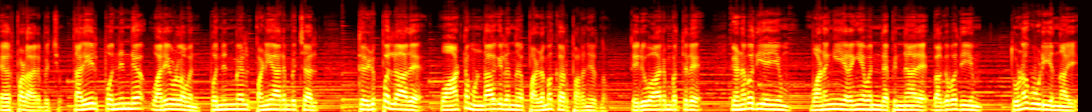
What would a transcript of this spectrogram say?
ഏർപ്പാട് ആരംഭിച്ചു. തലയിൽ പൊന്നിന്റെ വരയുള്ളവൻ പൊന്നിന്മേൽ പണി ആരംഭിച്ചാൽ തെഴുപ്പല്ലാതെ വാട്ടമുണ്ടാകില്ലെന്ന് പഴമക്കാർ പറഞ്ഞിരുന്നു. തെരുവാരംഭത്തിലെ ഗണപതിയെയും വണങ്ങിയിറങ്ങിയവന്റെ പിന്നാലെ ഭഗവതിയും തുണകൂടിയെന്നായി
